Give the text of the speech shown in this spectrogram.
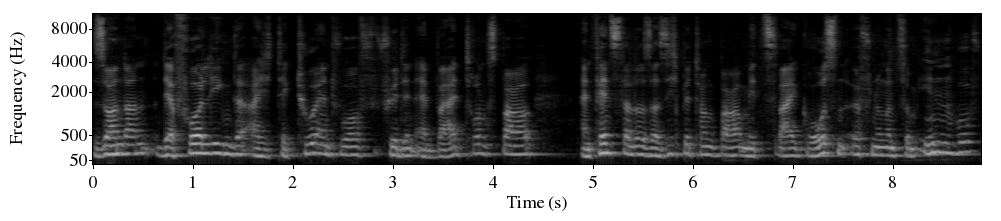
sondern der vorliegende Architekturentwurf für den Erweiterungsbau, ein fensterloser Sichtbetonbau mit zwei großen Öffnungen zum Innenhof,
